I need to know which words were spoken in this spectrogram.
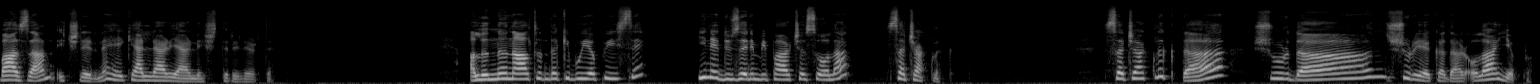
Bazen içlerine heykeller yerleştirilirdi. Alınlığın altındaki bu yapı ise yine düzenin bir parçası olan saçaklık. Saçaklık da şuradan şuraya kadar olan yapı.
